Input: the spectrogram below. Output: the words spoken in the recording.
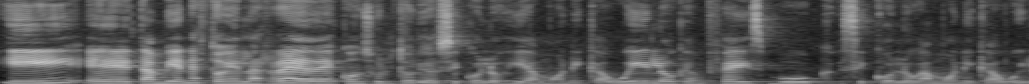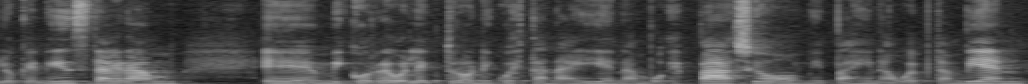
Y eh, también estoy en las redes, Consultorio de Psicología Mónica Willock en Facebook, Psicóloga Mónica Willock en Instagram. Eh, mi correo electrónico están ahí en ambos espacios, mi página web también.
